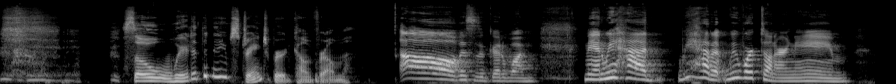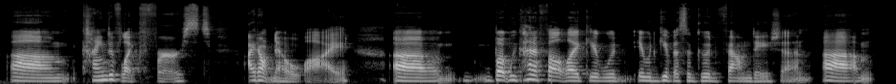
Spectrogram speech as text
so, where did the name Strange Bird come from? Oh, this is a good one. Man, we had we had a, we worked on our name um kind of like first. I don't know why. Um, but we kind of felt like it would it would give us a good foundation. Um,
